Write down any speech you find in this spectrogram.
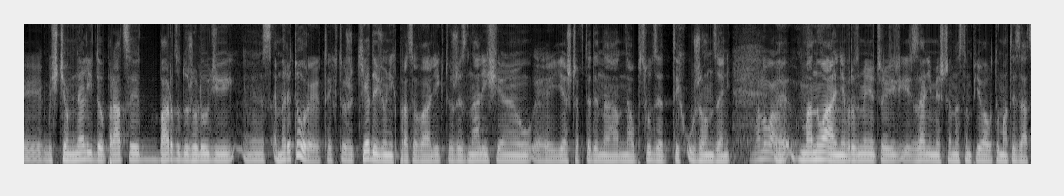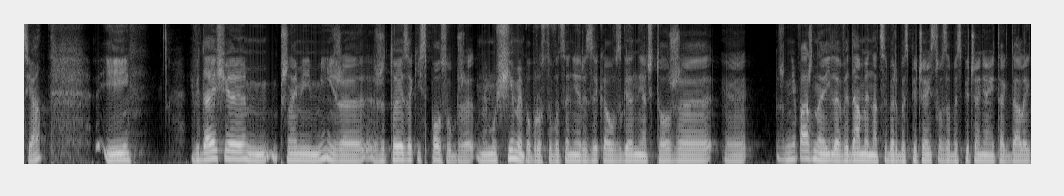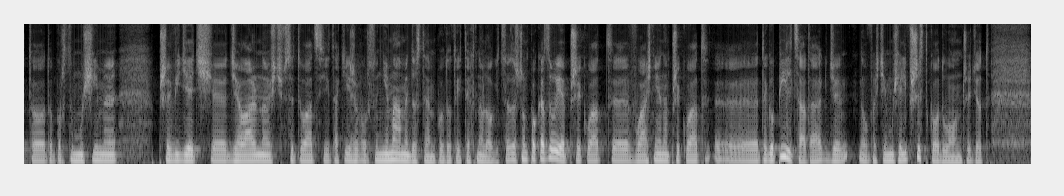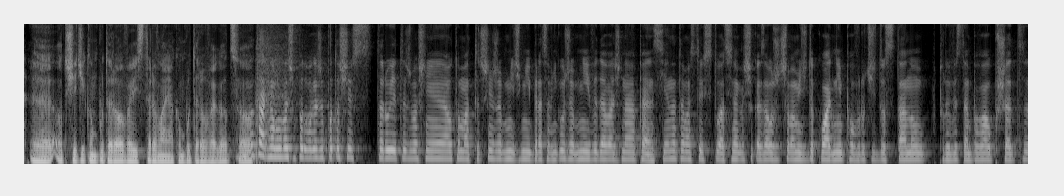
e, jakby ściągnęli do pracy bardzo dużo ludzi e, z emerytury, tych, którzy kiedyś u nich pracowali, którzy znali się jeszcze wtedy na, na obsłudze tych urządzeń urządzeń manualnie, e, manualnie w rozumieniu, czyli zanim jeszcze nastąpiła automatyzacja. I wydaje się, przynajmniej mi, że, że to jest jakiś sposób, że my musimy po prostu w ocenie ryzyka uwzględniać to, że e, że nieważne ile wydamy na cyberbezpieczeństwo, zabezpieczenia i tak dalej, to, to po prostu musimy przewidzieć e, działalność w sytuacji takiej, że po prostu nie mamy dostępu do tej technologii. Co zresztą pokazuje przykład e, właśnie na przykład e, tego pilca, tak? gdzie no właściwie musieli wszystko odłączyć od, od sieci komputerowej i sterowania komputerowego. Co... No tak, no bo właśnie pod uwagę, że po to się steruje też właśnie automatycznie, żeby mieć mniej pracowników, żeby mniej wydawać na pensję. Natomiast w tej sytuacji nagle się okazało, że trzeba mieć dokładnie powrócić do stanu, który występował przed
